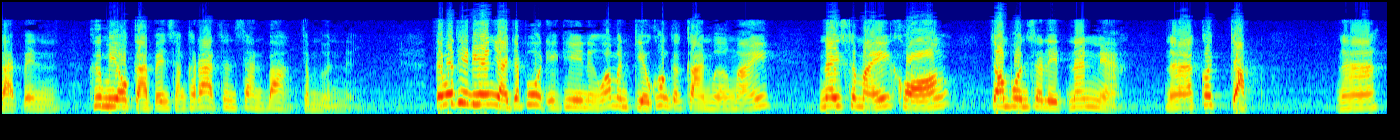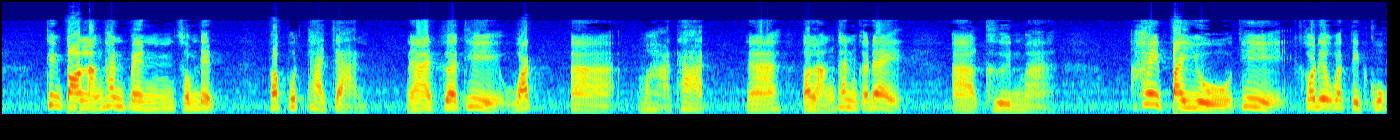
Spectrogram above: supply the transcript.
กาสเป็น คือมีโอกาสเป็นสังฆราชสั้น ๆ บ้างจำนวนหนึ่ง แต่ว่าที่เรียนอยากจะพูดอีกทีหนึ่งว่ามันเกี่ยวข้องกับการเมืองไหม ในสมัยของจอมพลสฤษดิ์นั่นเนี่ยนะฮะก็จับนะ ฮะที่ตอนหลังท่านเป็นสมเด็จพระพุทธาจารย์นะฮะเกิดที่วัดมหาธาตุนะฮะตอนหลังท่านก็ได้อ่าคืนมา ให้ไปอยู่ที่เขาเรียกว่าติดคุก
